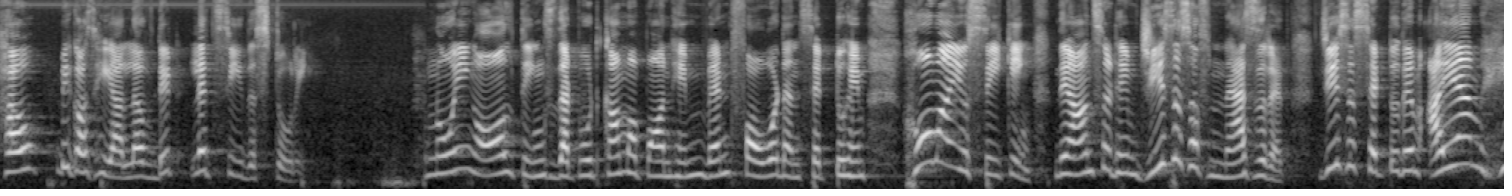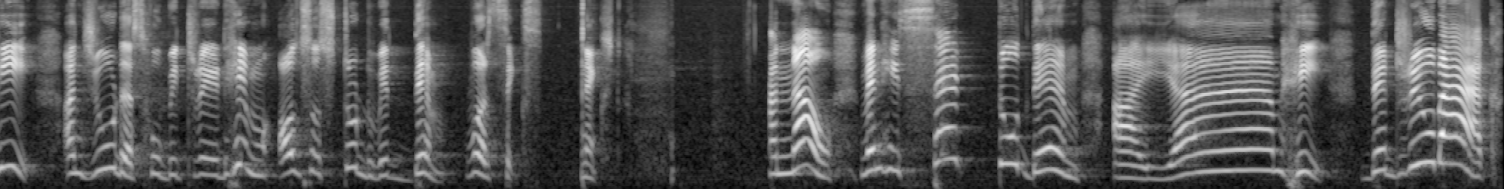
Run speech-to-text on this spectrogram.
How? Because he allowed it. Let's see the story knowing all things that would come upon him, went forward and said to him, Whom are you seeking? They answered him, Jesus of Nazareth. Jesus said to them, I am he. And Judas, who betrayed him, also stood with them. Verse 6. Next. And now, when he said to them, I am he, they drew back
